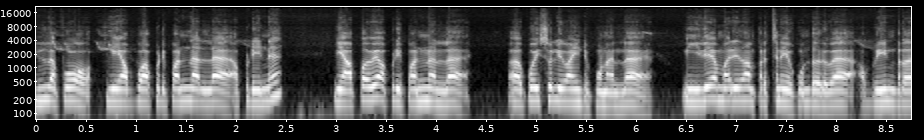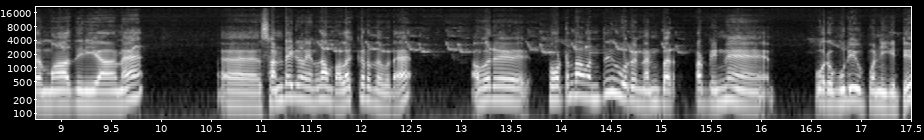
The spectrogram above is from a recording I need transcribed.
இல்லை போ. நீ அப்போ அப்படி பண்ணல அப்படின்னு நீ அப்போவே அப்படி பண்ணல. பொய் சொல்லி வாங்கிட்டு போனல நீ இதே மாதிரி தான் பிரச்சனையை கொண்டு வருவ அப்படின்ற மாதிரியான சண்டைகளை எல்லாம் வளர்க்குறத விட அவர் டோட்டலாக வந்து ஒரு நண்பர் அப்படின்னு ஒரு முடிவு பண்ணிக்கிட்டு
